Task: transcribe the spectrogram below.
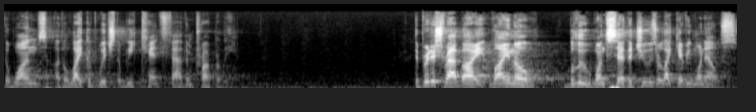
the ones are the like of which that we can't fathom properly. The British rabbi Lionel Blue once said that Jews are like everyone else,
